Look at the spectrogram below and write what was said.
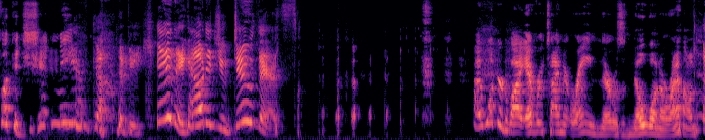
fucking shitting me? You've got to be kidding! How did you do this? I wondered why every time it rained there was no one around.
